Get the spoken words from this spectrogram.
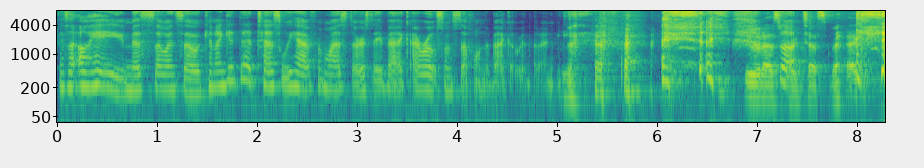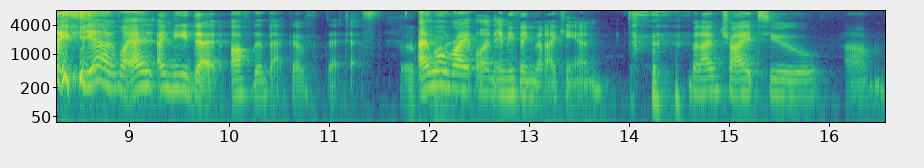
It's like, oh hey, Miss So and So, can I get that test we had from last Thursday back? I wrote some stuff on the back of it that I need. you would ask So- for a test back. yeah, like I, I need that off the back of that test. That's I will write on anything that I can, but I've tried to um,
